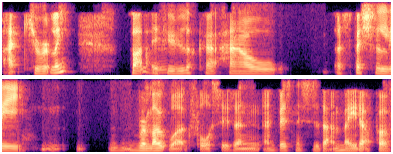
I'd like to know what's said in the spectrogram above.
accurately. But mm-hmm. if you look at how, especially remote workforces and, and businesses that are made up of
